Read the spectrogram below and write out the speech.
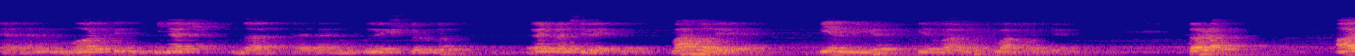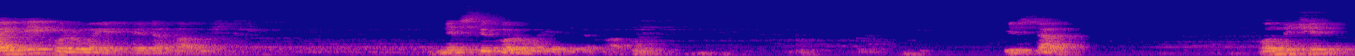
efendim, morfin ilaçla efendim, uyuşturulup ölmesi bekliyor. Mahvoluyor yani. Bir vücut, bir varlık mahvoluyor. Sonra aileyi korumayı hedef almıştır. Nesli korumayı hedef almıştır. İslam. Onun için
